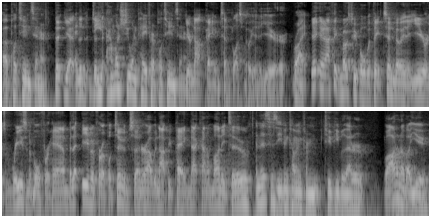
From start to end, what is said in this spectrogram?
a platoon center. The- yeah, the- the- you- how much do you want to pay for a platoon center? you're not paying 10 plus million a year. right. And I think most people would think 10 million a year is reasonable for him, but even for a platoon center, I would not be paying that kind of money to. And this is even coming from two people that are. Well, I don't know about you.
